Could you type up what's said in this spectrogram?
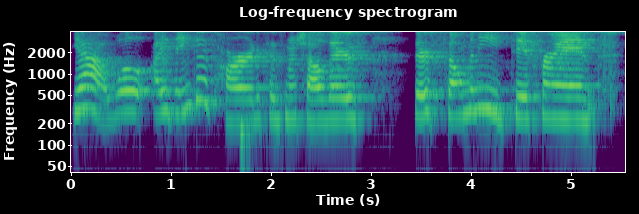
Yeah well i think it's hard because michelle there's there's so many different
